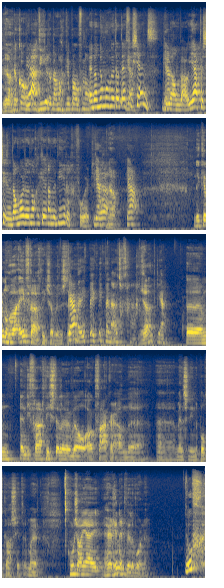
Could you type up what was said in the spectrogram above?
Ja. En dan komen Ja. die dieren dan nog een keer bovenop. En dan noemen we dat efficiënt, die Ja. landbouw. Ja, precies. En dan wordt het nog een keer aan de dieren gevoerd. Ja. Ja. Ja, Ik heb nog wel één vraag die ik zou willen stellen. ja maar ik, ik, ik ben uitgevraagd. Ja? ja. Ehm, en die vraag die stellen we wel ook vaker aan de eh, mensen die in de podcast zitten. Maar hoe zou jij herinnerd willen worden? Oef,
